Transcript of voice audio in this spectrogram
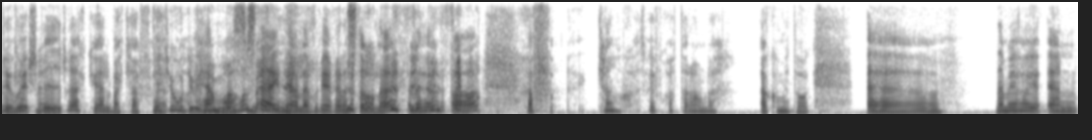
du, kanske. vi drack ju elva kaffe Det gjorde vi hemma hos mig. dig när jag levererade Ja, stolar. eller hur? ja. Ja. Jag, kanske att vi pratade om det. Jag kommer inte ihåg. Eh, nej, men jag har ju en,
